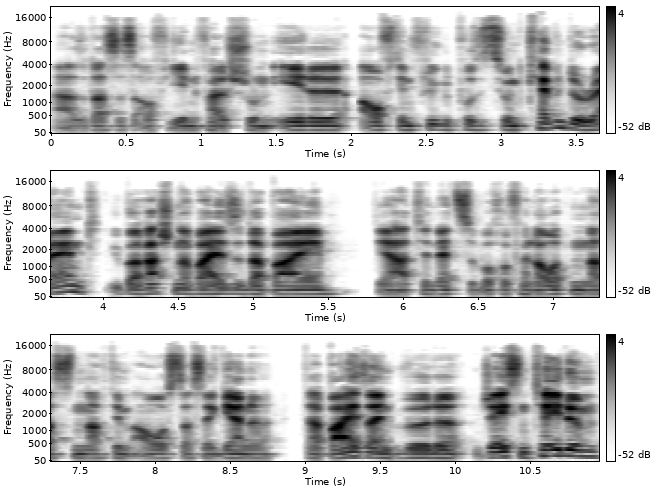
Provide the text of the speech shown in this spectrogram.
Also das ist auf jeden Fall schon edel. Auf den Flügelpositionen Kevin Durant überraschenderweise dabei. Der hatte letzte Woche verlauten lassen nach dem Aus, dass er gerne dabei sein würde. Jason Tatum,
